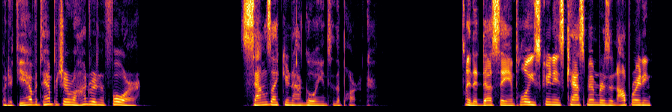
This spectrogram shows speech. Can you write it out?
But if you have a temperature of 104, sounds like you're not going into the park. And it does say employee screenings, cast members, and operating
